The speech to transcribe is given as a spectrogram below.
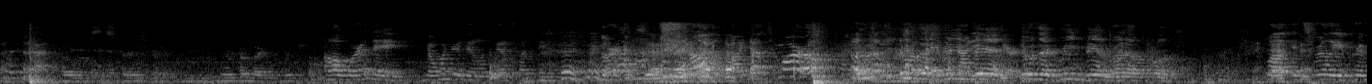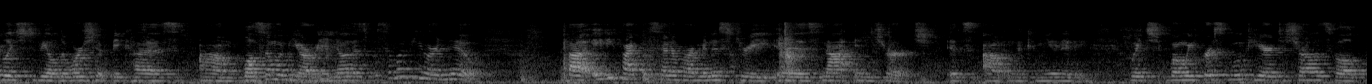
What was that? Oh, it was the Spanish man. They were coming back from Richmond. Oh, were they? No wonder they looked at us like they were I'll find out tomorrow. It was that green van. here. It was that green van right out front. Well, it's really a privilege to be able to worship because, um, well, some of you already know this, but some of you are new. About 85% of our ministry is not in church, it's out in the community. Which, when we first moved here to Charlottesville,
